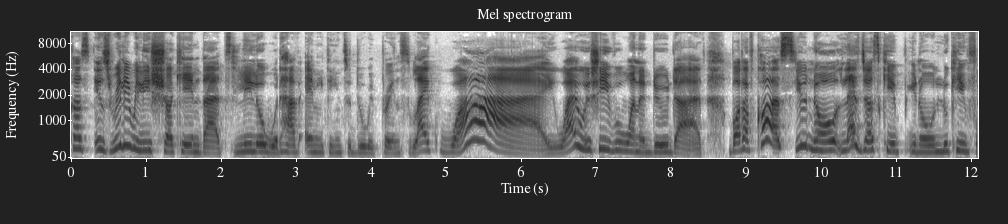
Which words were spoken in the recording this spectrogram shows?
Because it's really, really shocking that Lilo would have anything to do with Prince. Like, why? Why would she even want to do that? But of course, you know, let's just keep, you know, looking for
